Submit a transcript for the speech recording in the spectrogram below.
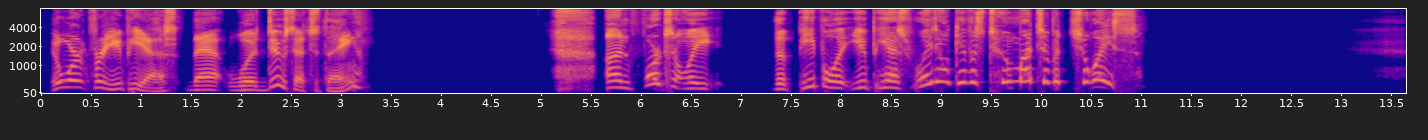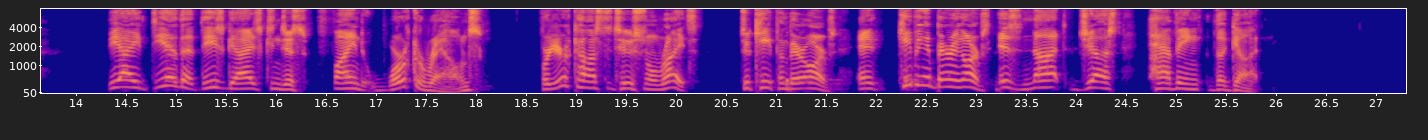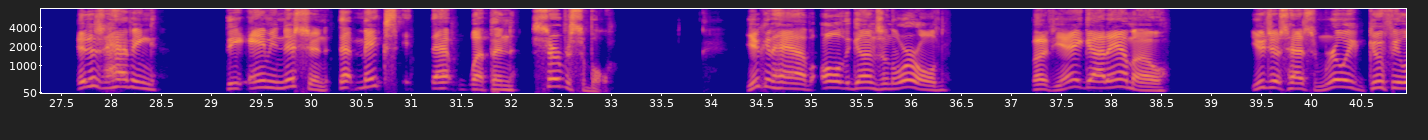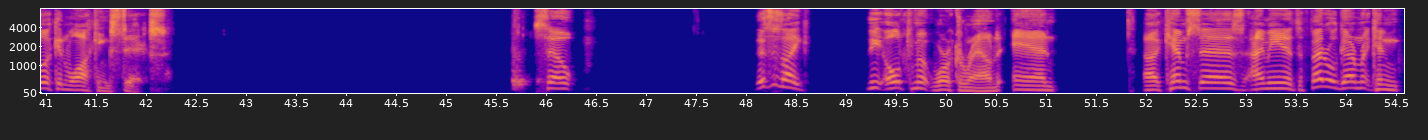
who work for UPS that would do such a thing. Unfortunately, the people at UPS really don't give us too much of a choice. The idea that these guys can just find workarounds for your constitutional rights to keep and bear arms. And keeping and bearing arms is not just having the gun, it is having the ammunition that makes that weapon serviceable. You can have all the guns in the world, but if you ain't got ammo, you just have some really goofy looking walking sticks. So, this is like the ultimate workaround. And uh, Kim says, I mean, if the federal government can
